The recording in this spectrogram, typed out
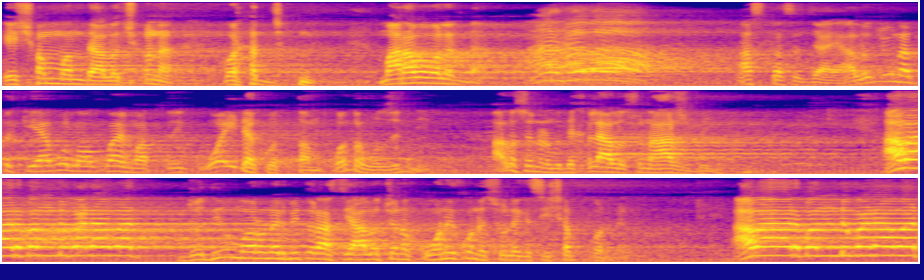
এই সম্বন্ধে আলোচনা করার জন্য। মারাবা বলেন না। আস্তে আস্তে যায় আলোচনা তো কেবল অপায় মাত্রই ওইটা করতাম কত বুঝেননি। আলোচনার মধ্যে খালি আলোচনা আসবে আমার বন্ধুগণ আমার যদিও মরণের ভিতর আসি আলোচনা কোনে কোনে চলে গেছে, হিসাব করবেন। আমার বন্ধুগণ আমার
